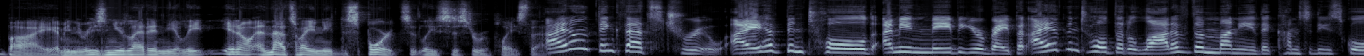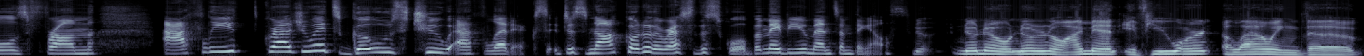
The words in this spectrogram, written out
by, I mean, the reason you let in the elite, you know, and that's why you need the sports at least is to replace that. I don't think that's true. I have been told, I mean, maybe you're right, but I have been told that a lot of the money that comes to these schools from athlete graduates goes to athletics. It does not go to the rest of the school, but maybe you meant something else. No, no, no, no, no. I meant if you aren't allowing the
